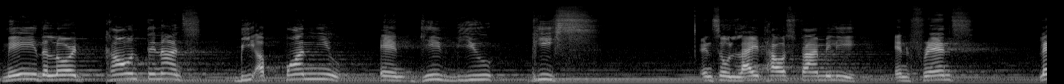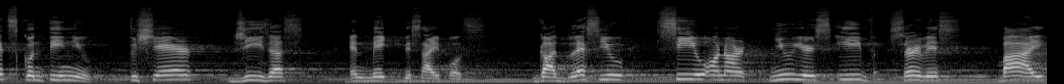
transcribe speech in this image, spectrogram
May the Lord countenance be upon you and give you peace. And so, Lighthouse family and friends, let's continue to share Jesus and make disciples. God bless you. See you on our New Year's Eve service. Bye.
